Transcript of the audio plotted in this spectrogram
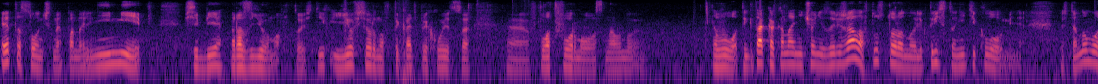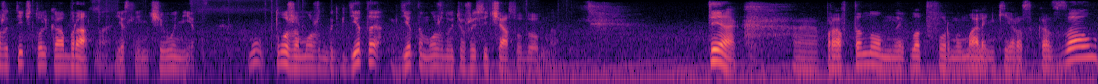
эта солнечная панель не имеет в себе разъемов. То есть их, ее все равно втыкать приходится э, в платформу в основную. Вот. И так как она ничего не заряжала, в ту сторону электричество не текло у меня. То есть оно может течь только обратно, если ничего нет. Ну, тоже может быть где-то, где-то может быть уже сейчас удобно. Так, Э, про автономные платформы маленькие рассказал.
